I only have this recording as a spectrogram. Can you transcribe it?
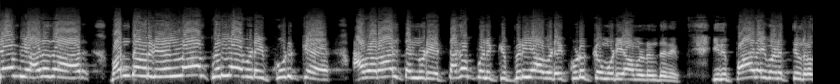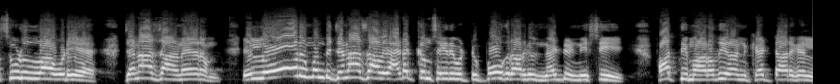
தேம்பி அழுதார். வந்தவர்கள் எல்லாம் பிரியாவிடை கொடுக்க அவரால் தன்னுடைய தகப்பனுக்கு பிரியாவிடை கொடுக்க முடியாமல் இருந்தது. இது பாலைவனத்தில் ரசூலுல்லாவுடைய ஜனாசா நேரம். எல்லோரும் வந்து ஜனாசாவை அடக்கம் செய்துவிட்டு போகிறார்கள். நடு நிசி. பாத்திமா ரதியான் கேட்டார்கள்.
